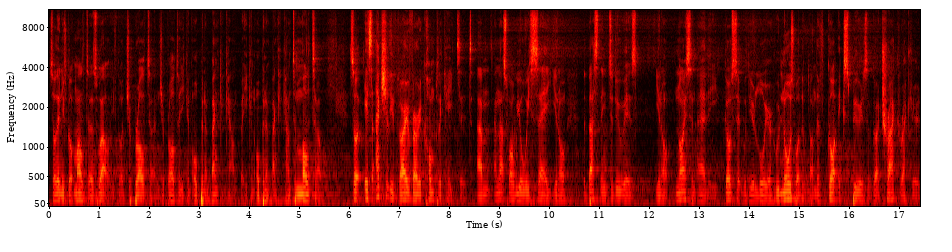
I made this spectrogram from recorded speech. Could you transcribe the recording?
So then you've got Malta as well. You've got Gibraltar. In Gibraltar, you can open a bank account, but you can open a bank account in Malta. So it's actually very, very complicated. Um, and that's why we always say, you know, the best thing to do is, you know, nice and early, go sit with your lawyer who knows what they've done. They've got experience, they've got a track record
